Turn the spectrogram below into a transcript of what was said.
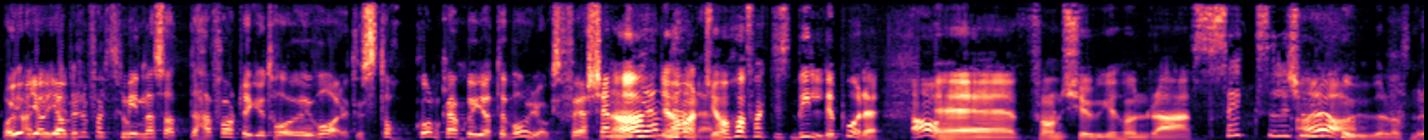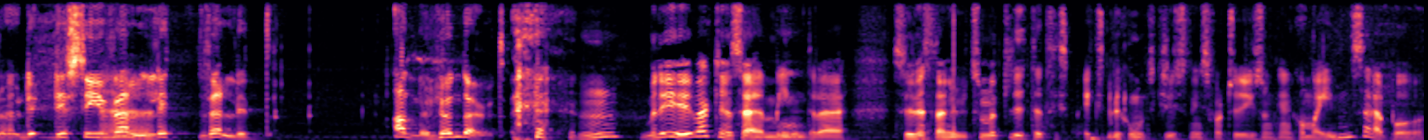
Och jag, Ja, jag, jag vill faktiskt tråkigt. minnas att det här fartyget har ju varit i Stockholm, kanske i Göteborg också, för jag känner Ja, igen det har henne. varit. Jag har faktiskt bilder på det. Ja. Eh, från 2006 eller 2007 Ja, ja. eller något sånt där. det, det ser ju Eh. väldigt, väldigt annorlunda ut. Mm, men det är ju verkligen så här mindre Ser nästan ut som ett litet ex- expeditionskryssningsfartyg som kan komma in så här på Men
